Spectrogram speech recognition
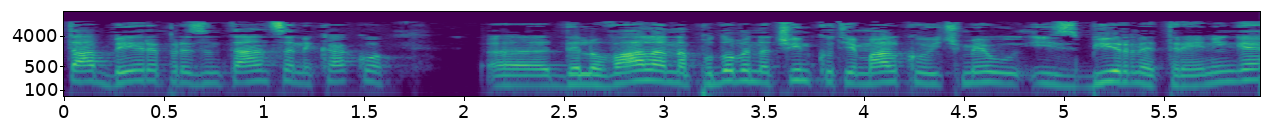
ta B reprezentanca nekako uh, delovala na podoben način, kot je Malkovič imel izbirne treninge.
